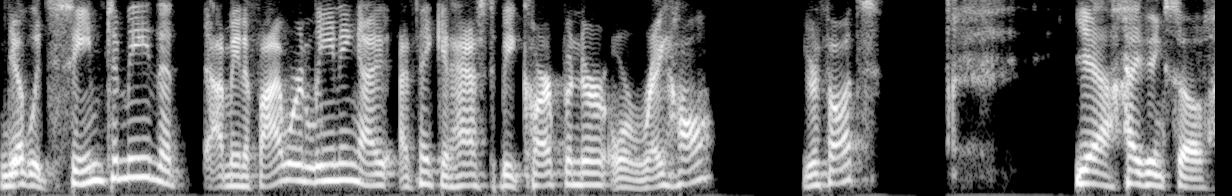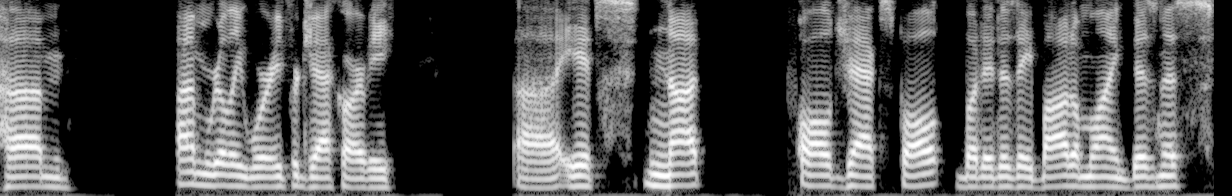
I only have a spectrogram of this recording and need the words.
Yep. It would seem to me that I mean, if I were leaning, I, I think it has to be Carpenter or Rahal. Your thoughts? Yeah, I think so. Um, I'm really worried for Jack Harvey. Uh, it's not all Jack's fault, but it is a bottom line business,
